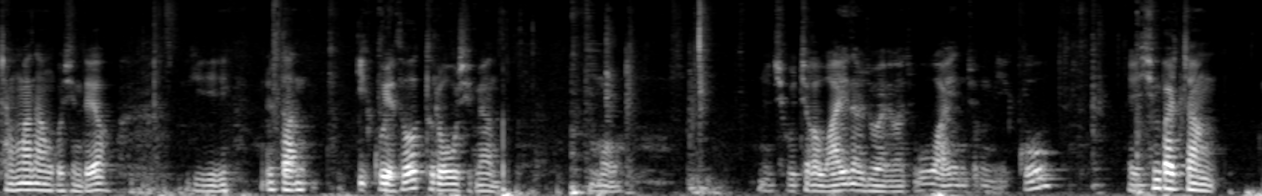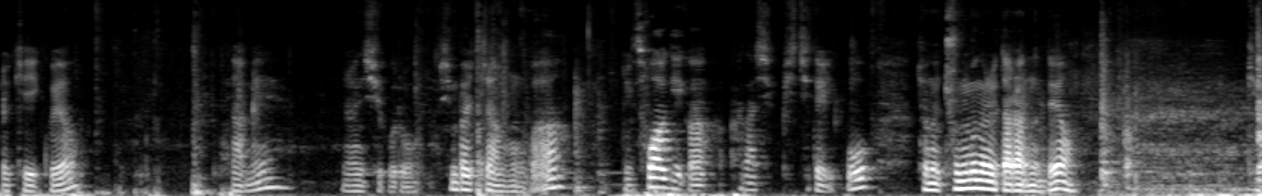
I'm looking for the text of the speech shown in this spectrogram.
장만한 곳인데요. 이 일단 입구에서 들어오시면 뭐 이런 제가 와인을 좋아해가지고 와인 좀 있고 이 신발장 이렇게 있고요. 그 다음에 이런 식으로 신발장과 이 소화기가 하나씩 비치되어 있고 저는 중문을. 이렇게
